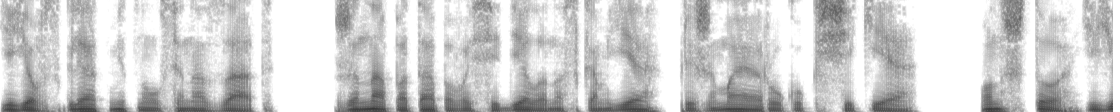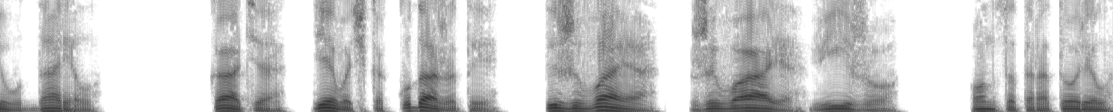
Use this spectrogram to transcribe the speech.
Ее взгляд метнулся назад. Жена Потапова сидела на скамье, прижимая руку к щеке. Он что, ее ударил? «Катя, девочка, куда же ты? Ты живая? Живая, вижу!» Он затараторил,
